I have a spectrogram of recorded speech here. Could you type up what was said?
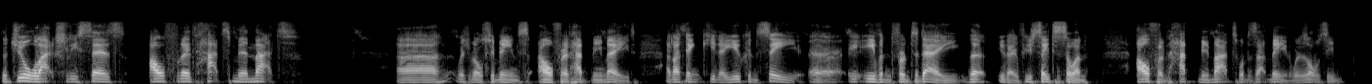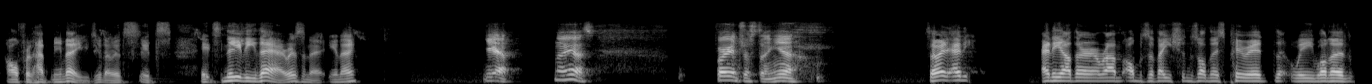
the jewel actually says Alfred hat me mat, uh, which also means Alfred had me made. And I think you know you can see uh, even from today that you know if you say to someone, Alfred had me mat, what does that mean? Well, it's obviously Alfred had me made. You know, it's it's it's nearly there, isn't it? You know. Yeah. No. Yes. Very interesting. Yeah. So any any other um, observations on this period that we want to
